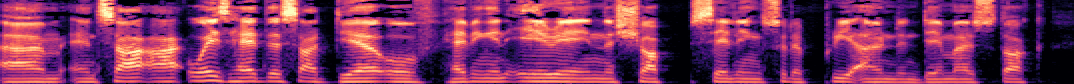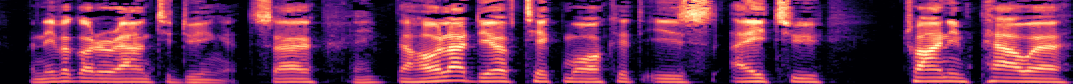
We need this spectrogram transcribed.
Um, and so I always had this idea of having an area in the shop selling sort of pre-owned and demo stock. I never got around to doing it. So okay. the whole idea of tech market is a to try and empower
